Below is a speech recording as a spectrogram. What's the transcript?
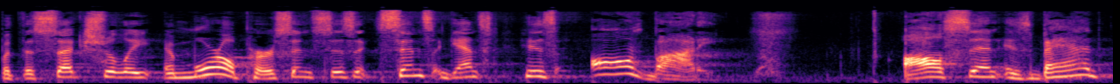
But the sexually immoral person sins against his own body. All sin is bad.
